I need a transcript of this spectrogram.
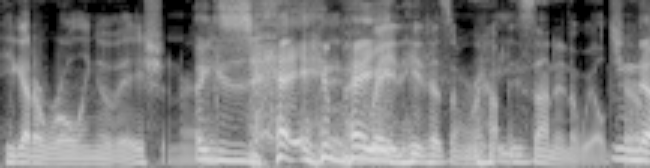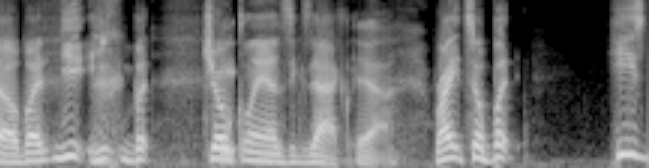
he got a rolling ovation, right? exactly. Wait, he doesn't. roll- He's not in a wheelchair. No, but he, he, but joke lands exactly. Yeah. Right. So, but he's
